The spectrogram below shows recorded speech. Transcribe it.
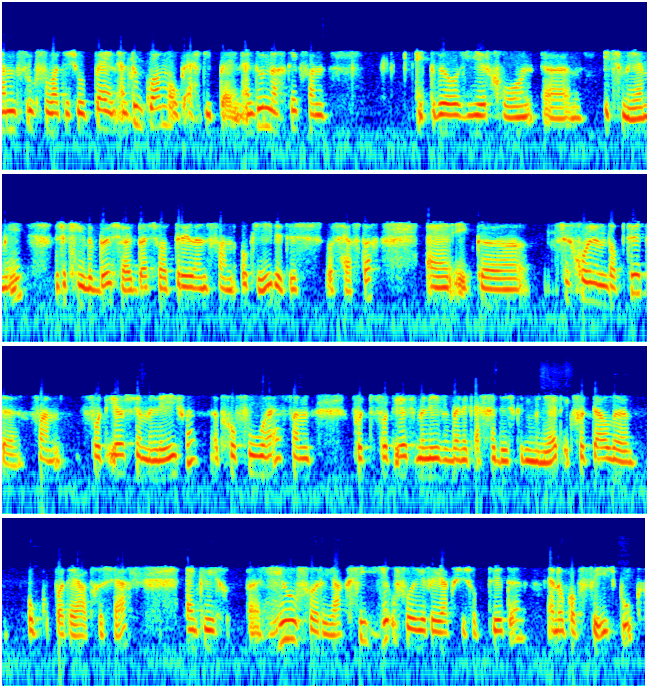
hem vroeg van wat is uw pijn. En toen kwam ook echt die pijn. En toen dacht ik van ik wil hier gewoon um, iets meer mee. Dus ik ging de bus uit, best wel trillend van oké, dit is, was heftig. En ik uh, ze gooide het op Twitter van voor het eerst in mijn leven, het gevoel hè, van voor, voor het eerst in mijn leven ben ik echt gediscrimineerd. Ik vertelde ook wat hij had gezegd. En kreeg uh, heel veel reactie, heel veel reacties op Twitter en ook op Facebook.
